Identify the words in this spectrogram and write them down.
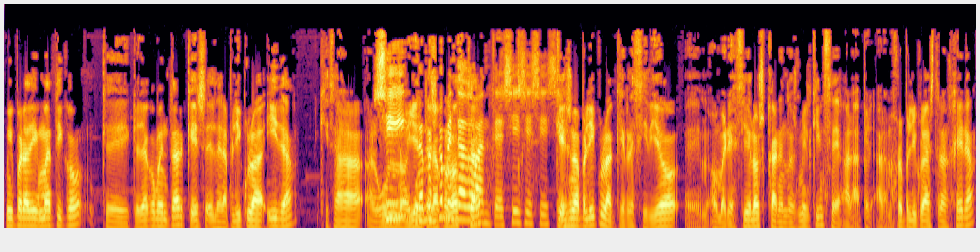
muy paradigmático que quería comentar, que es el de la película Ida, quizá algún sí, oyente lo hemos comentado antes, sí, sí, sí, que es una película que recibió eh, o mereció el Oscar en 2015 a la, a la mejor película extranjera,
